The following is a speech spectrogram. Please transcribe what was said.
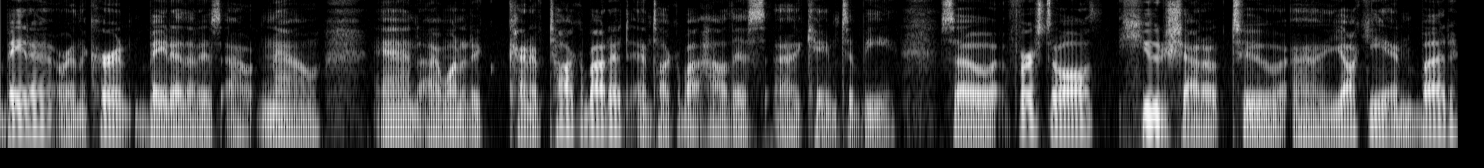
beta, or in the current beta that is out now, and I wanted to kind of talk about it and talk about how this uh, came to be. So first of all, huge shout out to uh, Jocke and Bud.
